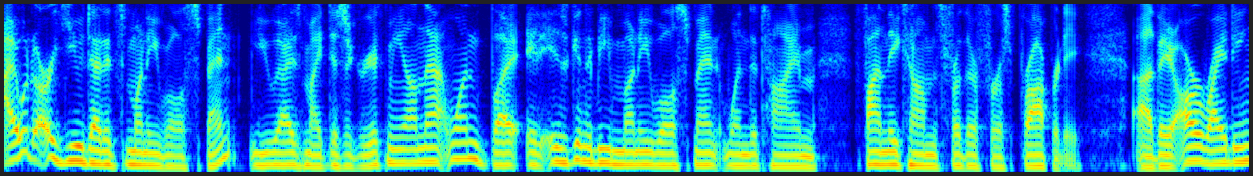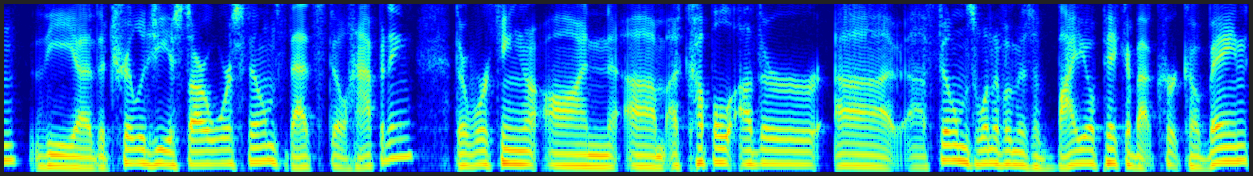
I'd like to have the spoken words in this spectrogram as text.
I would argue that it's money well spent. You guys might disagree with me on that one, but it is going to be money well spent when the time finally comes for their first property. Uh, they are writing the uh, the trilogy of Star Wars films. That's still happening. They're working on um, a couple other uh, uh films. One of them is a biopic about Kurt Cobain,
